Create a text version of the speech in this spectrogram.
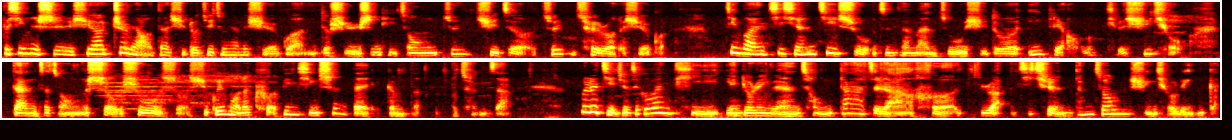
不幸的是，需要治疗的许多最重要的血管都是身体中最曲折、最脆弱的血管。尽管机器人技术正在满足许多医疗问题的需求，但这种手术所需规模的可变形设备根本不存在。为了解决这个问题，研究人员从大自然和软机器人当中寻求灵感，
